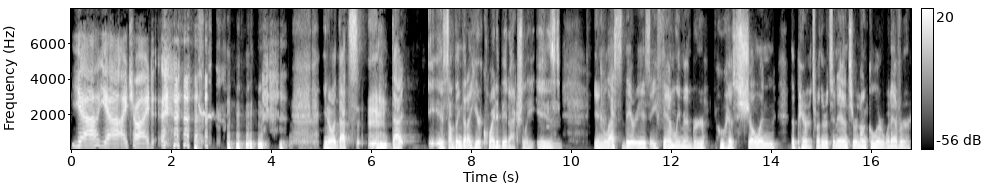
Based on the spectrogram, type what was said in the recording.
yeah, yeah, I tried. you know what? That's that is something that I hear quite a bit. Actually, is mm-hmm. unless there is a family member who has shown the parents, whether it's an aunt or an uncle or whatever,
